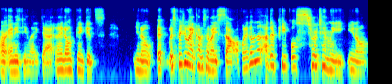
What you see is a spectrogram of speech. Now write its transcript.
or anything like that. And I don't think it's, you know, especially when it comes to myself. When it comes to other people, certainly, you know,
